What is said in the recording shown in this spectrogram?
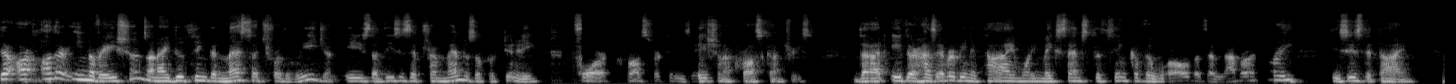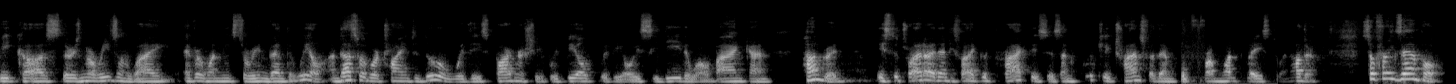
There are other innovations, and I do think the message for the region is that this is a tremendous opportunity for cross fertilization across countries. That if there has ever been a time when it makes sense to think of the world as a laboratory, this is the time because there is no reason why everyone needs to reinvent the wheel. And that's what we're trying to do with this partnership we built with the OECD, the World Bank, and HundrED is to try to identify good practices and quickly transfer them from one place to another. So, for example,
